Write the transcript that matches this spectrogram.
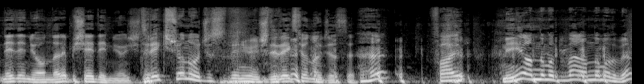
ne deniyor onlara? Bir şey deniyor işte. Direksiyon hocası deniyor işte. Direksiyon hocası. Fahir neyi anlamadım ben anlamadım ya.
